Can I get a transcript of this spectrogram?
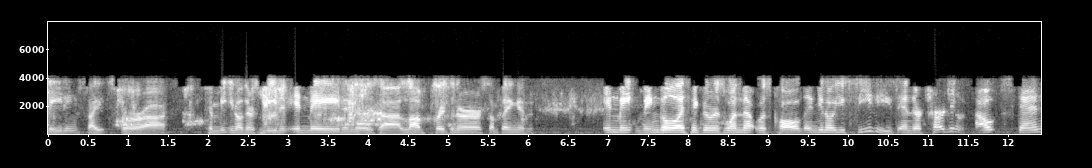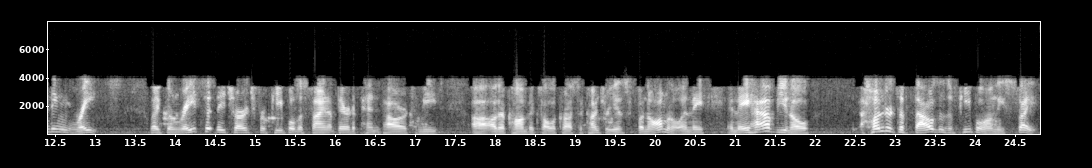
dating sites for uh to meet. You know, there's meet an inmate, and there's uh, love prisoner or something, and inmate mingle. I think there was one that was called, and you know, you see these, and they're charging outstanding rates. Like the rates that they charge for people to sign up there to pen power to meet uh, other convicts all across the country is phenomenal, and they and they have you know hundreds of thousands of people on these sites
